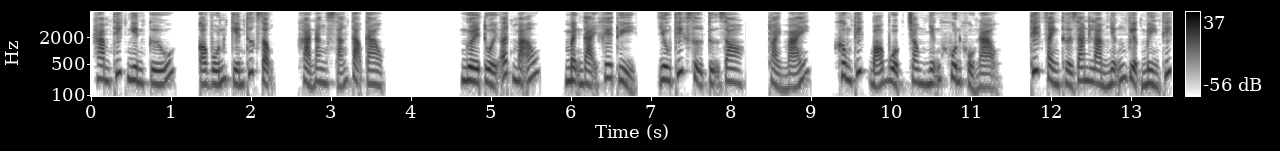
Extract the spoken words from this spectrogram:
ham thích nghiên cứu, có vốn kiến thức rộng, khả năng sáng tạo cao. Người tuổi Ất Mão, mệnh đại khê thủy, yêu thích sự tự do, thoải mái, không thích bó buộc trong những khuôn khổ nào thích dành thời gian làm những việc mình thích.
